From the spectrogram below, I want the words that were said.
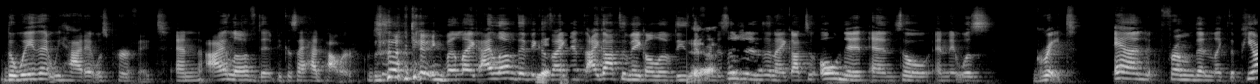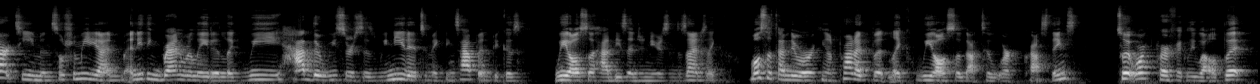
the way that we had it was perfect. And i loved it because i had power. I'm just kidding. But like i loved it because yeah. i get i got to make all of these yeah. different decisions and i got to own it. And so and it was great. And from then like the pr team and social media and anything brand related like we had the resources we needed to make things happen because we also had these engineers and designers. Like most of the time they were working on product but like we also got to work across things. So it worked perfectly well. But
